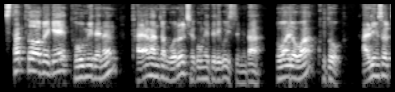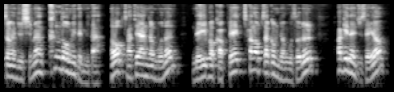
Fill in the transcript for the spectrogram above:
스타트업에게 도움이 되는 다양한 정보를 제공해 드리고 있습니다. 좋아요와 구독, 알림 설정해 주시면 큰 도움이 됩니다. 더욱 자세한 정보는 네이버 카페 창업자금 연구소를 확인해 주세요.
